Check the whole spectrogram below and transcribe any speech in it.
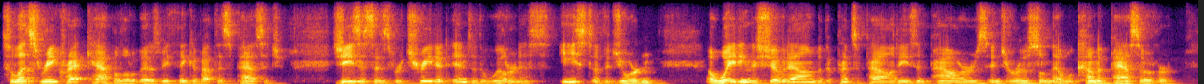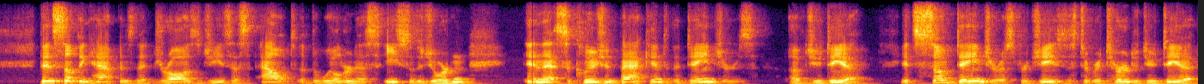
So let's recap a little bit as we think about this passage. Jesus has retreated into the wilderness east of the Jordan, awaiting the showdown with the principalities and powers in Jerusalem that will come at Passover. Then something happens that draws Jesus out of the wilderness east of the Jordan in that seclusion back into the dangers of Judea. It's so dangerous for Jesus to return to Judea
